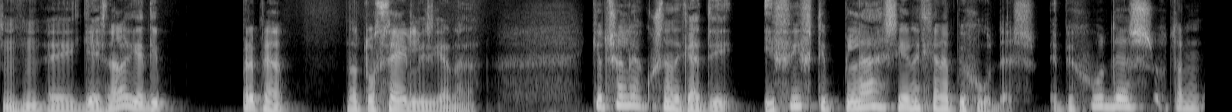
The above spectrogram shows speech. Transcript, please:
Μμμ. ε, γκέι στην Ελλάδα, γιατί πρέπει να, να το θέλεις για να... Και τους έλεγα, ακούστε κάτι, οι 50 plus γεννήθηκαν επιχούντες. Επιχούντες όταν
